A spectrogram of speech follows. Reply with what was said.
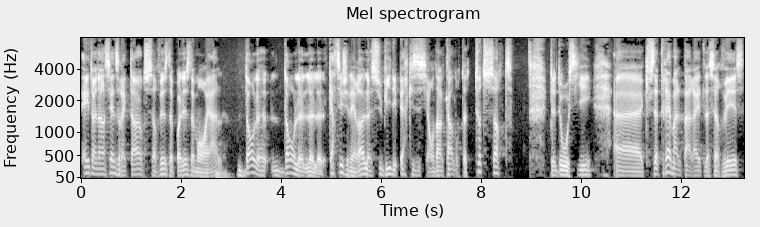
est un ancien directeur du service de police de Montréal dont le, dont le, le quartier général a subi des perquisitions dans le cadre de toutes sortes de dossiers euh, qui faisait très mal paraître le service.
